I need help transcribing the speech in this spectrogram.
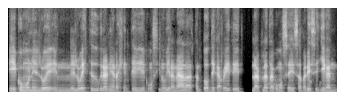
eh, como en el, en el, oeste de Ucrania la gente vive como si no hubiera nada, están todos de carrete, la plata como se desaparece, llegan,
